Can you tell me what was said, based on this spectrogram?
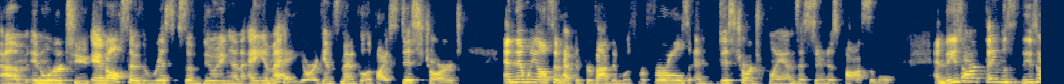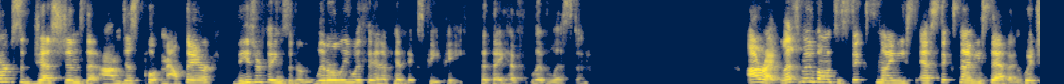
um, in order to, and also the risks of doing an AMA or against medical advice discharge and then we also have to provide them with referrals and discharge plans as soon as possible. And these aren't things, these aren't suggestions that I'm just putting out there. These are things that are literally within Appendix PP that they have live listed. All right, let's move on to 690 F697, which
